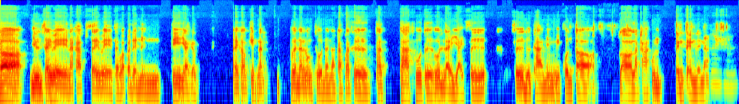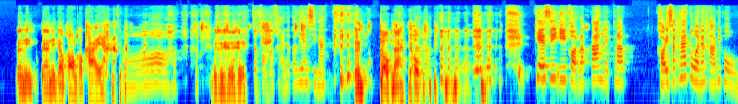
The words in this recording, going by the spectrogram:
ก็ยืน sideway นะครับ sideway แต่ว่าประเด็นหนึ่งที่อยากจะให้เขาคิดนักเพื่อนนักลงทุนนะนะครับ ก็คือถ้าถ้าผู้ถือหุ้นรายใหญ่ซื้อ ซื้อหรือขายนี่มีผลต่อ ต่อราคาหุ้นเต็มๆเลยนะอือหืออันนี้อันนี้เจ้าของเขาขายอะอ๋อเจ้าของเขาขายแล้วก็เลี่ยงสินะ จบนะ จบอ่าฮะ KCE ขอรับต้านหน่อยครับ ขออีกสักห้าตัวนะคะ พี่พงศ์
